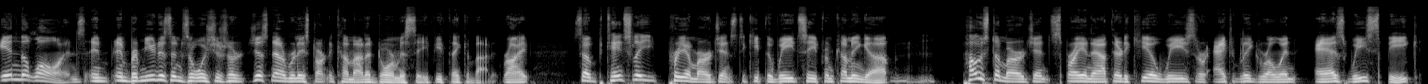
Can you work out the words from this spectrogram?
in the lawns, and, and Bermudas and zoysias are just now really starting to come out of dormancy, if you think about it, right? So potentially pre-emergence to keep the weed seed from coming up. Mm-hmm. Post-emergent, spraying out there to kill weeds that are actively growing as we speak.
